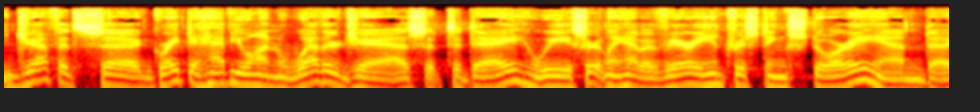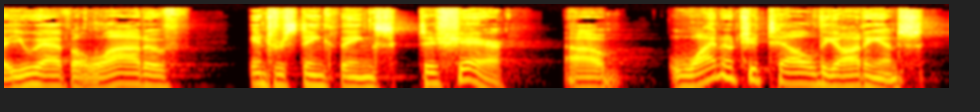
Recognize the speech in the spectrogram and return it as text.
Jeff, it's uh, great to have you on Weather Jazz today. We certainly have a very interesting story, and uh, you have a lot of interesting things to share. Uh, why don't you tell the audience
